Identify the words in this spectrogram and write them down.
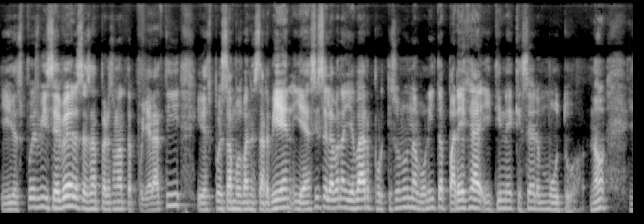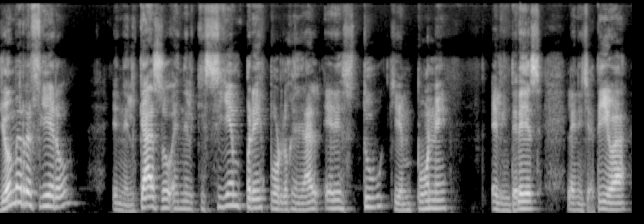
y después viceversa, esa persona te apoyará a ti y después ambos van a estar bien y así se la van a llevar porque son una bonita pareja y tiene que ser mutuo, ¿no? Yo me refiero en el caso en el que siempre, por lo general, eres tú quien pone el interés, la iniciativa,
